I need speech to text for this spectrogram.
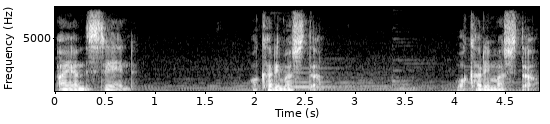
I understand. わかりました。わかりました。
